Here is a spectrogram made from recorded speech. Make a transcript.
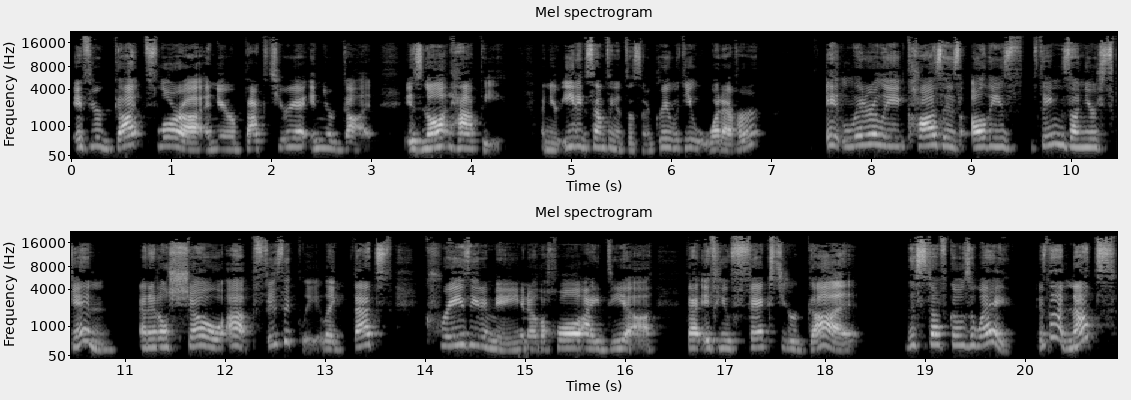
If your gut flora and your bacteria in your gut is not happy and you're eating something that doesn't agree with you, whatever, it literally causes all these things on your skin and it'll show up physically. Like that's crazy to me, you know, the whole idea that if you fix your gut, this stuff goes away. Isn't that nuts?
